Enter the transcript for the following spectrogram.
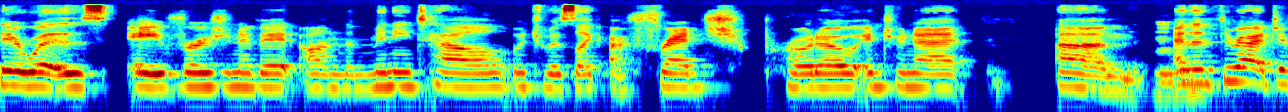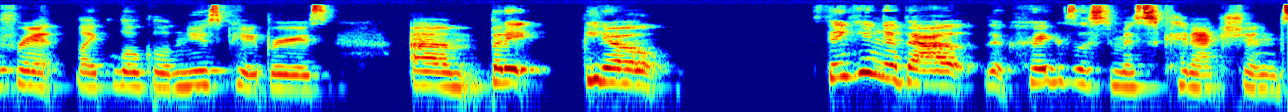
there was a version of it on the Minitel, which was like a French proto internet. Um, mm-hmm. And then throughout different like local newspapers. Um, but it, you know, thinking about the Craigslist misconnections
